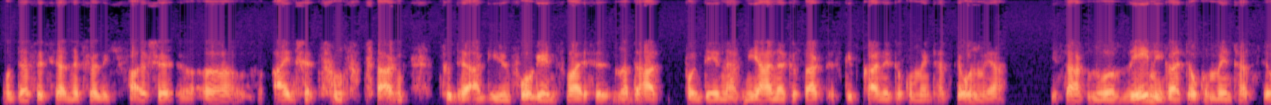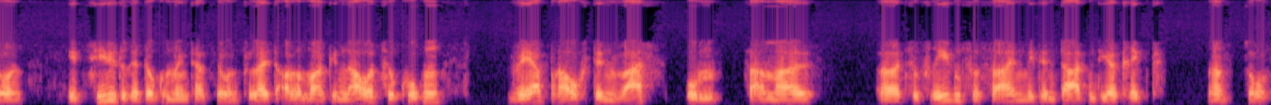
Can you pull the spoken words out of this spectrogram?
Und das ist ja eine völlig falsche äh, Einschätzung sozusagen zu der agilen Vorgehensweise. Ne? Da hat, von denen hat nie einer gesagt, es gibt keine Dokumentation mehr. Ich sage nur weniger Dokumentation gezieltere Dokumentation, vielleicht auch nochmal genauer zu gucken, wer braucht denn was, um, sagen wir mal, äh, zufrieden zu sein mit den Daten, die er kriegt. Ja, so.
